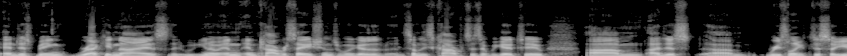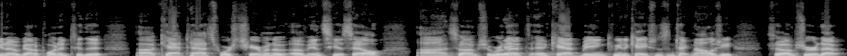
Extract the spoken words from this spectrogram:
and just being recognized, you know, in, in conversations when we go to some of these conferences that we go to. Um, I just um, recently, just so you know, got appointed to the uh, CAT Task Force Chairman of, of NCSL. Uh, so I'm sure Great. that and CAT being communications and technology. So I'm sure that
